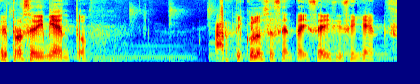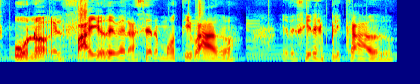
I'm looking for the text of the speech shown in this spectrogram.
El procedimiento. Artículos 66 y siguientes. 1. El fallo deberá ser motivado, es decir, explicado.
